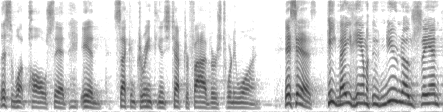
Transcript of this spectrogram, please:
Listen what Paul said in Second Corinthians chapter 5 verse 21. It says, "He made him who knew no sin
